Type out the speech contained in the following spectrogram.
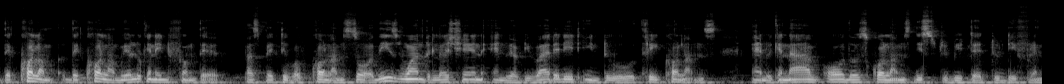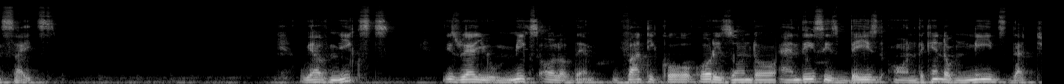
The column the column we are looking at it from the perspective of columns. So this one relation and we have divided it into three columns and we can have all those columns distributed to different sites. We have mixed this is where you mix all of them vertical horizontal and this is based on the kind of needs that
